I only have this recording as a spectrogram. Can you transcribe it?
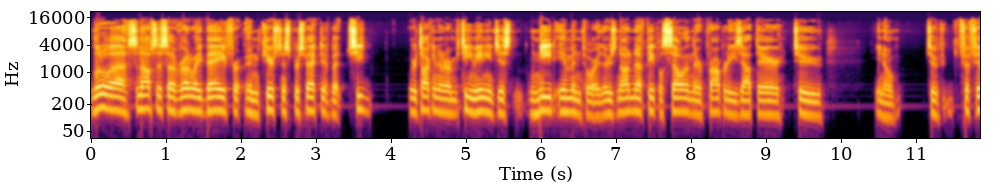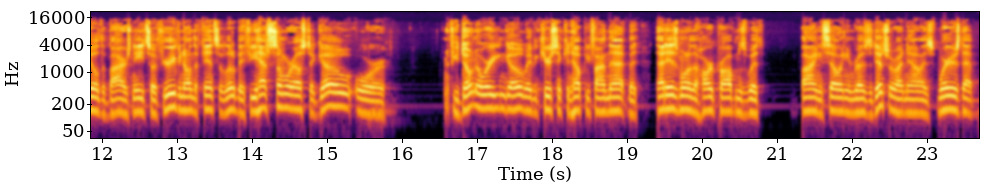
little uh, synopsis of Runaway Bay for, in Kirsten's perspective, but she we were talking at our team meeting just need inventory. There's not enough people selling their properties out there to, you know, to fulfill the buyer's needs. So if you're even on the fence a little bit, if you have somewhere else to go or if you don't know where you can go, maybe Kirsten can help you find that. But that is one of the hard problems with buying and selling in residential right now is where is that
